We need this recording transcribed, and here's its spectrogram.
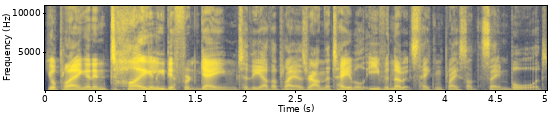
You're playing an entirely different game to the other players around the table, even though it's taking place on the same board.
